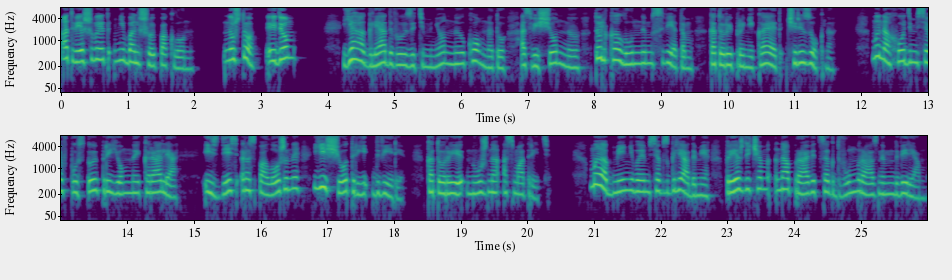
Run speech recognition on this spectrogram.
отвешивает небольшой поклон. «Ну что, идем?» Я оглядываю затемненную комнату, освещенную только лунным светом, который проникает через окна. Мы находимся в пустой приемной короля, и здесь расположены еще три двери. которые нужно осмотреть. Мы обмениваемся взглядами, прежде чем направиться к двум разным дверям.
